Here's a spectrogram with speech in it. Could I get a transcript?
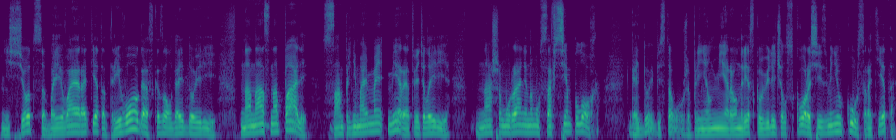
несется боевая ракета. «Тревога!» — сказал Гайдо Ирии. «На нас напали!» «Сам принимай меры», — ответила Ирия. «Нашему раненому совсем плохо». Гайдо и без того уже принял меры. Он резко увеличил скорость и изменил курс. Ракета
